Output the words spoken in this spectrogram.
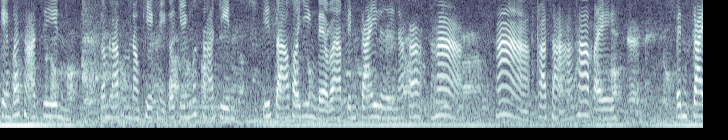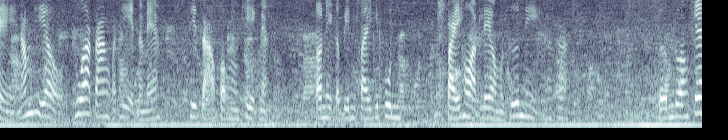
เก่งภาษาจีนสำหรับน้องเค้กนี่ก็เก่งภาษาจีน พี่สาวเขายิ่งแบบว่าเป็นไกด์เลยนะคะห้าห้าภาษาถ้าไปเป็นไก่น้ำเที่ยวทั่วต่างประเทศนะแม่พี่สาวของน้องเค้กเนี่ย ตอนนี้ก็บินไปญี่ปุ่นไปหอดแล้วเมื่อคืนนี้นะคะ เสริมดวงแก้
